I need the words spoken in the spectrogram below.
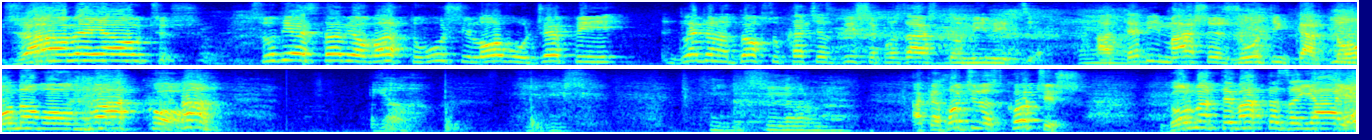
Džave jaučeš. Sudija je stavio vatu u uši, lovu u džep i gleda na doksu kad će zbriše po zaštitom milicije. A tebi maše žutim kartonom ovako. Jo, nisi, nisi normalno. A kad hoćeš da skočiš, golman te vata za jaja.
